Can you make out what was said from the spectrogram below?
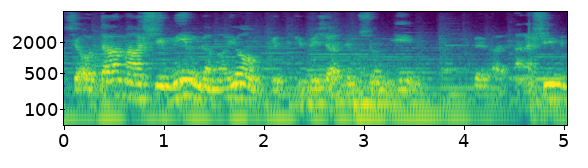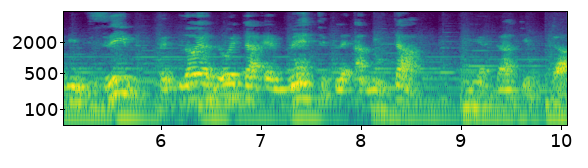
שאותם מאשימים גם היום, כפי שאתם שומעים. אנשים נבזים ולא ידעו את האמת לאמיתה. אני ידעתי אותה,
